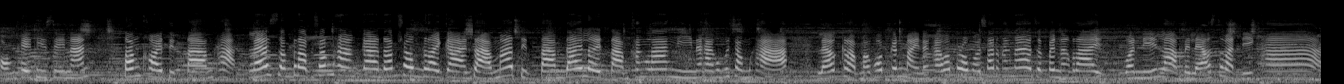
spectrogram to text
ของ KTC นั้น ต้องคอยติดตามค่ะ และสำหรับช่องทางการรับชมรายการสามารถติดตามได้เลยตามข้างล่างนี้นะคะ คุณผู้ชมค่ะแล้วกลับมาพบกันใหม่นะคะ ว่าโปรโมชั่นข้างหน้าจะเป็นอะไร วันนี้ลาไปแล้ว สวัสดีค่ะ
